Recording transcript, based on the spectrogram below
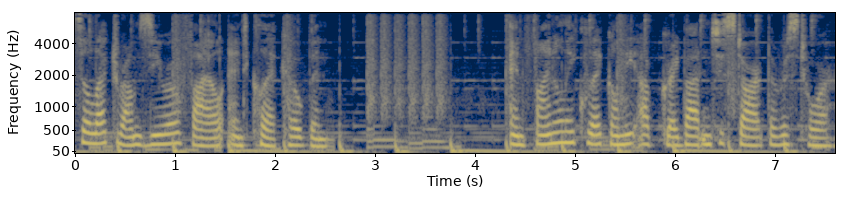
Select ROM0 file and click Open. And finally click on the Upgrade button to start the restore.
